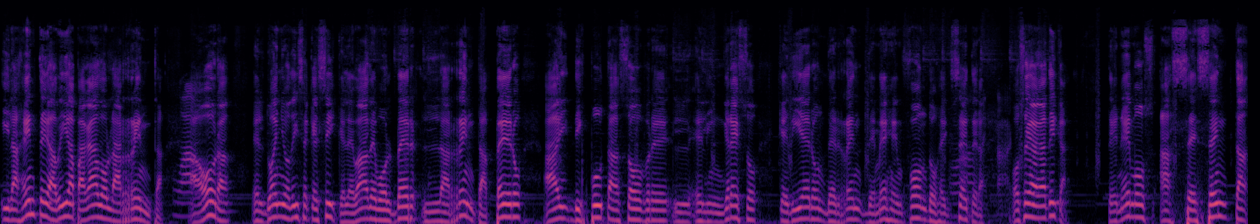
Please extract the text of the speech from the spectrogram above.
y la gente había pagado la renta. Wow. Ahora el dueño dice que sí, que le va a devolver la renta, pero hay disputas sobre el, el ingreso que dieron de, ren- de mes en fondos, etcétera. O sea, Gatica, tenemos a 60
